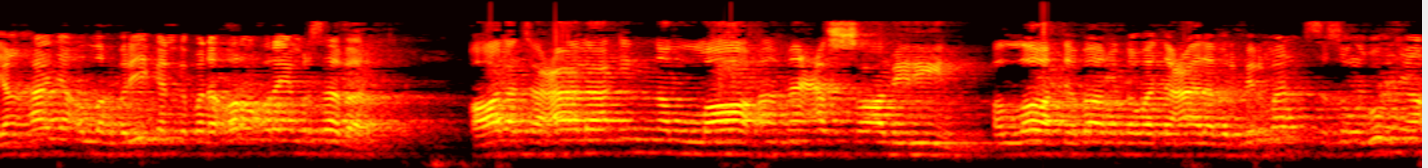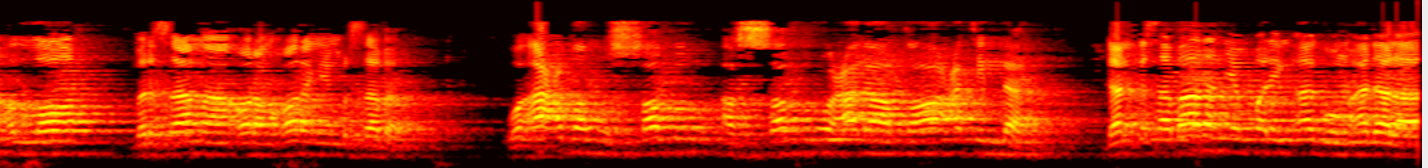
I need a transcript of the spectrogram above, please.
yang hanya Allah berikan kepada orang-orang yang bersabar. قال تعالى إن الله مع الصابرين الله تبارك وتعالى berfirman sesungguhnya Allah bersama orang-orang yang bersabar وأعظم الصبر الصبر على طاعة الله dan kesabaran yang paling agung adalah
